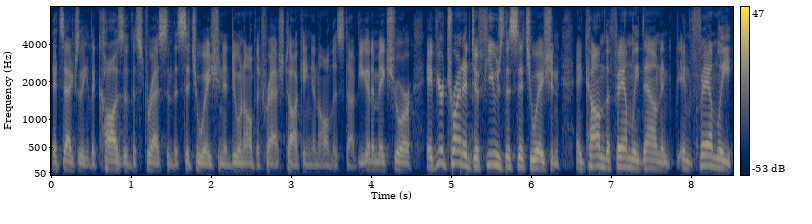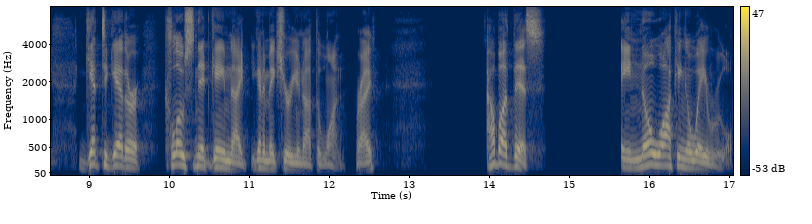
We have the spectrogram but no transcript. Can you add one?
that's actually the cause of the stress and the situation and doing all the trash talking and all this stuff. You got to make sure if you're trying to diffuse the situation and calm the family down and in family get together, close knit game night, you got to make sure you're not the one, right? How about this? A no walking away rule.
